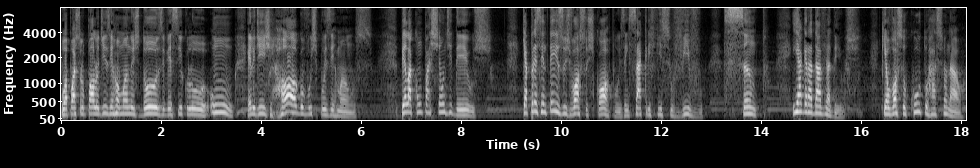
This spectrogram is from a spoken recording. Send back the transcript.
O apóstolo Paulo diz em Romanos 12, versículo 1, ele diz: Rogo-vos, pois irmãos, pela compaixão de Deus, que apresenteis os vossos corpos em sacrifício vivo, santo e agradável a Deus, que é o vosso culto racional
